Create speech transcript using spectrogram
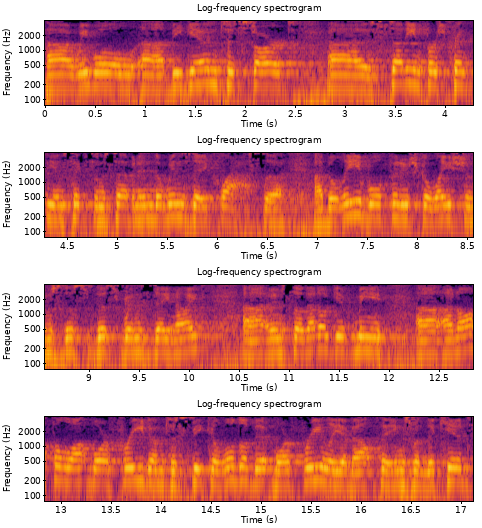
uh, we will uh, begin to start uh, studying 1 Corinthians 6 and 7 in the Wednesday class. Uh, I believe we'll finish Galatians this, this Wednesday night. Uh, and so that'll give me an awful lot more freedom to speak a little bit more freely about things when the kids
